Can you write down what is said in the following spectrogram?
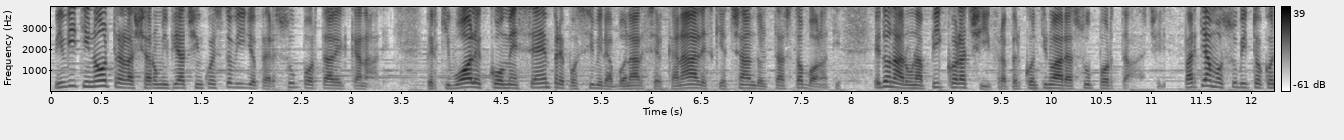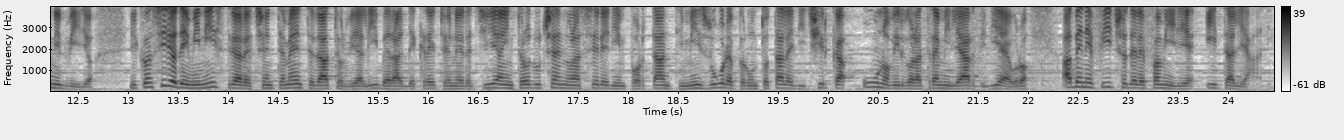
Vi invito inoltre a lasciare un mi piace in questo video per supportare il canale. Per chi vuole, come sempre, è possibile abbonarsi al canale schiacciando il tasto abbonati e donare una piccola cifra per continuare a supportarci. Partiamo subito con il video. Il Consiglio dei Ministri ha recentemente dato il via libera al decreto energia introducendo una serie di importanti misure per un totale di circa 1,3 miliardi di euro a beneficio delle famiglie italiane.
